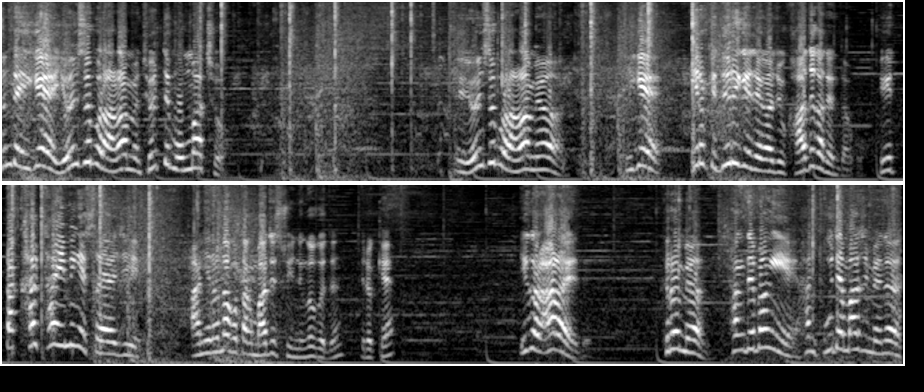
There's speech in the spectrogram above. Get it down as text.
근데 이게 연습을 안 하면 절대 못 맞춰. 예, 연습을 안 하면 이게 이렇게 느리게 돼가지고 가드가 된다고. 이게 딱 할 타이밍에 써야지 안 일어나고 딱 맞을 수 있는 거거든. 이렇게. 이걸 알아야 돼. 그러면 상대방이 한 두 대 맞으면은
